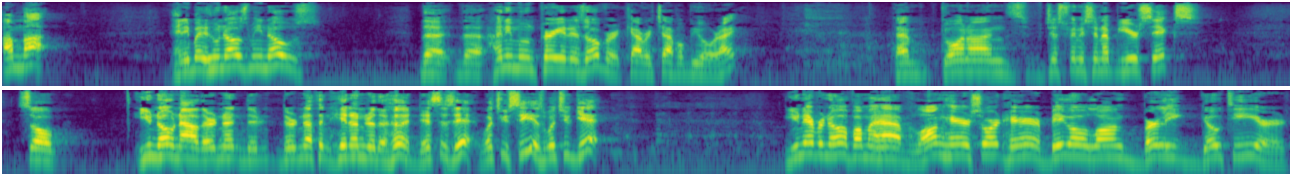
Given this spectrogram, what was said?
I'm not. Anybody who knows me knows the, the honeymoon period is over at Calvary Chapel Buell, right? I'm going on, just finishing up year six. So, you know now there's there, there's nothing hid under the hood. This is it. What you see is what you get. You never know if I'm going to have long hair, short hair, big old long burly goatee, or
